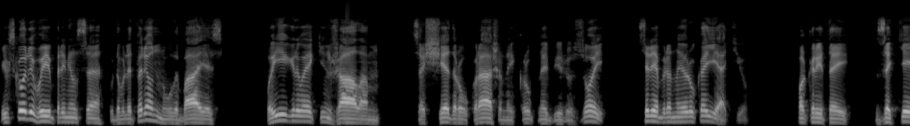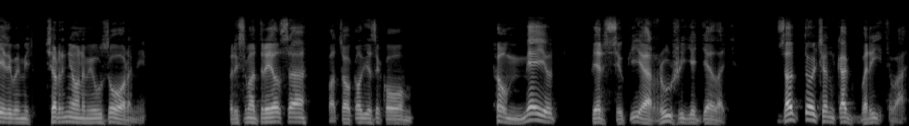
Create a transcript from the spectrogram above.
и вскоре выпрямился, удовлетворенно улыбаясь, поигрывая кинжалом со щедро украшенной крупной бирюзой серебряной рукоятью, покрытой затейливыми чернеными узорами. Присмотрелся, подсокал языком. Умеют персюки оружие делать, заточен как бритва.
